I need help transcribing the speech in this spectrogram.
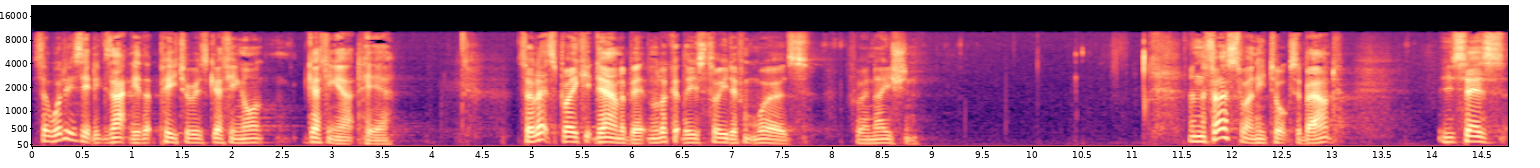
So, what is it exactly that Peter is getting, on, getting at here? So, let's break it down a bit and look at these three different words for a nation. And the first one he talks about, he says,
